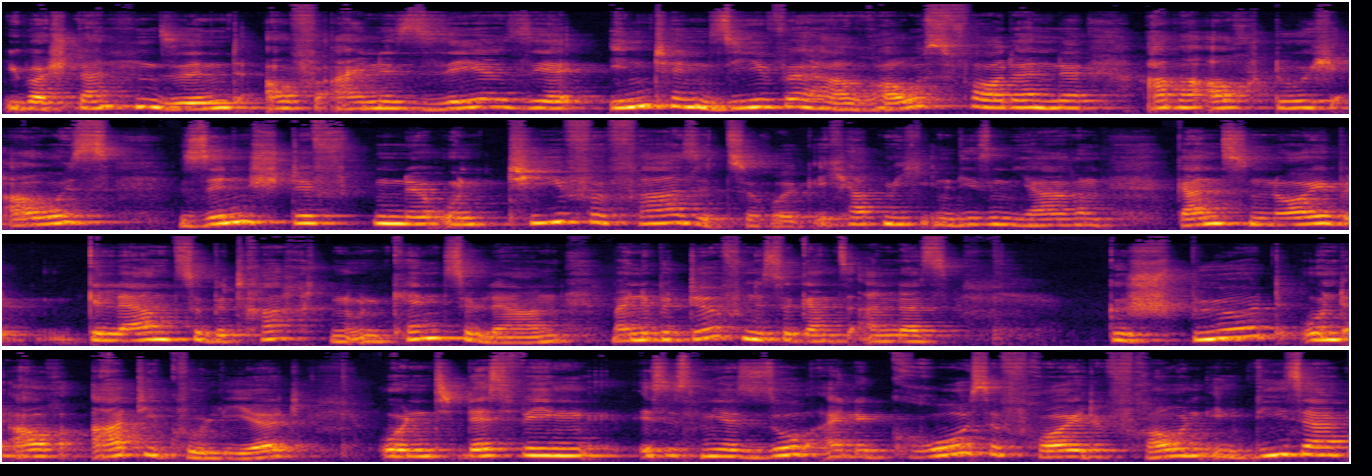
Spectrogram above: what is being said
überstanden sind, auf eine sehr, sehr intensive, herausfordernde, aber auch durchaus sinnstiftende und tiefe Phase zurück. Ich habe mich in diesen Jahren ganz neu gelernt zu betrachten und kennenzulernen, meine Bedürfnisse ganz anders gespürt und auch artikuliert. Und deswegen ist es mir so eine große Freude, Frauen in dieser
